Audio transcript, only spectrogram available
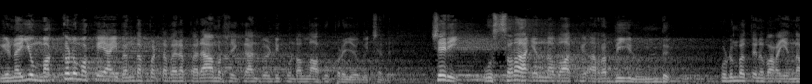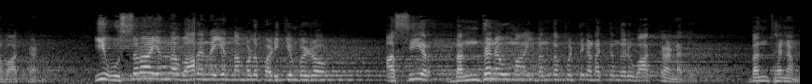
ഇണയും മക്കളുമൊക്കെയായി ബന്ധപ്പെട്ടവരെ പരാമർശിക്കാൻ വേണ്ടിക്കൊണ്ട് അള്ളാഹു പ്രയോഗിച്ചത്. ശരി ഉസ്ര എന്ന വാക്ക് അറബിയിലുണ്ട്. കുടുംബത്തിന് പറയുന്ന വാക്കാണ്. ഈ ഉസ്ര എന്ന വാദനയും നമ്മൾ പഠിക്കുമ്പോഴോ അസീർ ബന്ധനവുമായി ബന്ധപ്പെട്ട് കിടക്കുന്ന ഒരു വാക്കാണത്. ബന്ധനം.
